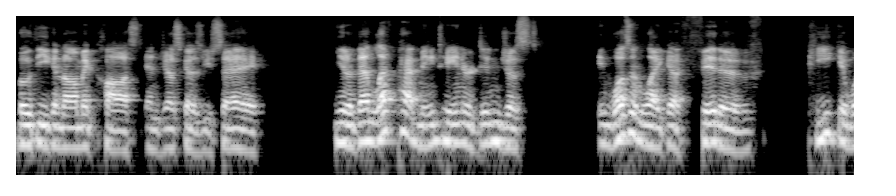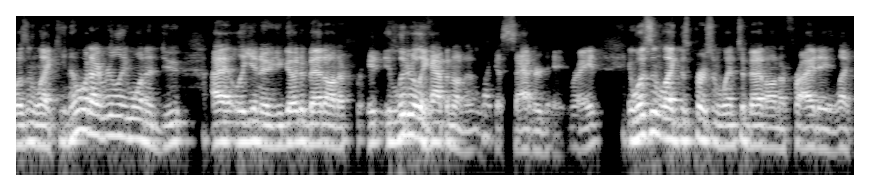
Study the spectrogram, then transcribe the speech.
both economic cost and just as you say, you know, that left pad maintainer didn't just, it wasn't like a fit of pique. It wasn't like, you know what I really want to do? I, you know, you go to bed on a, it, it literally happened on a, like a Saturday, right? It wasn't like this person went to bed on a Friday, like,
